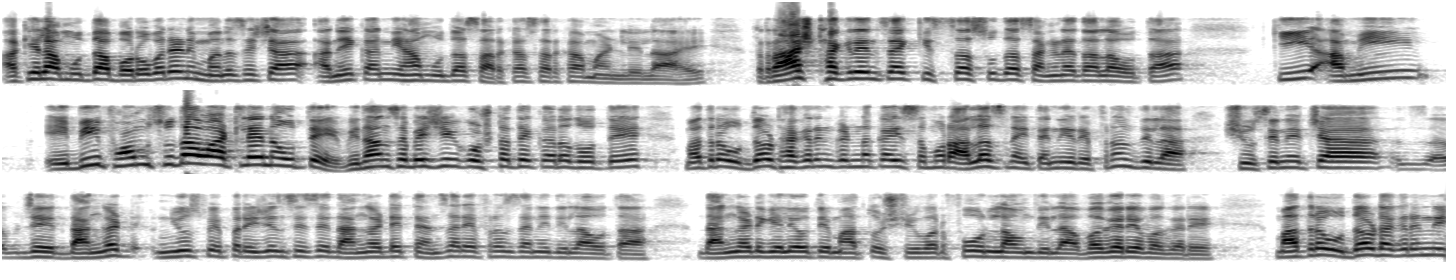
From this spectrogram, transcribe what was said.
अखिल हा मुद्दा बरोबर आहे आणि मनसेच्या अनेकांनी हा मुद्दा सारखा सारखा मांडलेला आहे. राज ठाकरेंचा एक किस्सा सुद्धा सांगण्यात आला होता की आम्ही एबी फॉर्म सुद्धा वाटले नव्हते. विधानसभेची गोष्ट ते करत होते. मात्र उद्धव ठाकरेंकडनं काही समोर आलंच नाही. त्यांनी रेफरन्स दिला. शिवसेनेच्या जे दांगट न्यूजपेपर एजन्सीचे दांगट आहेत त्यांचा रेफरन्स त्यांनी दिला होता. दांगट गेले होते मातोश्रीवर फोन लावून दिला वगैरे वगैरे. मात्र उद्धव ठाकरेंनी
